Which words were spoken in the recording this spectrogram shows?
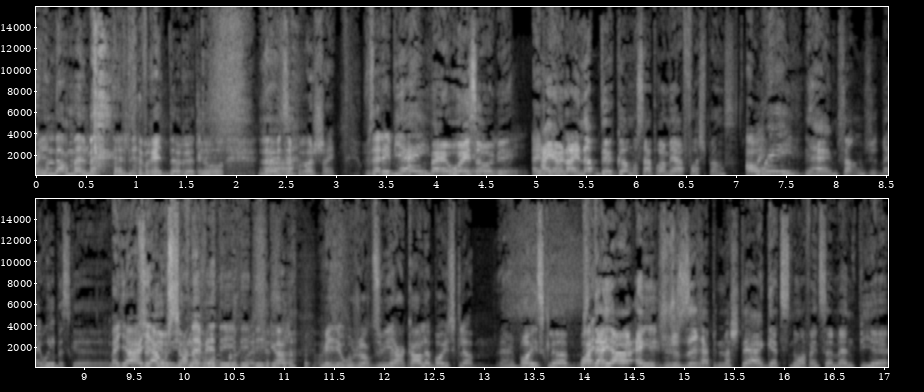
Mais normalement, elle devrait être de retour lundi prochain. Vous allez bien? Ben oui, ça va bien. oui. Hey, un line-up de gars, moi, c'est la première fois, je pense. ah oui? Ben, il me semble. je- Ben oui, parce que. Ben hier, hier il y a- aussi, il y a on avait des, des, des gars, mais aujourd'hui, encore le Boys Club. Un boys club. Ouais. D'ailleurs, hey, je veux juste dire rapidement, j'étais à Gatineau en fin de semaine, puis euh,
